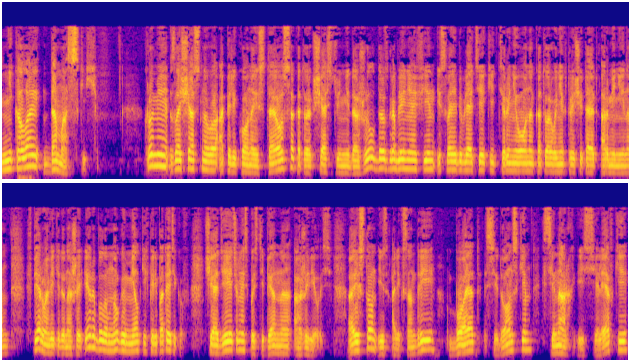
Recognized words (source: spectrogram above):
Николай Дамасский Кроме злосчастного Апелликона из Теоса, который, к счастью, не дожил до разграбления Афин и своей библиотеки Тираниона, которого некоторые считают армянином, в первом веке до нашей эры было много мелких перипатетиков, чья деятельность постепенно оживилась. Аристон из Александрии, Боэт Сидонский, Ксенарх из Селевки,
